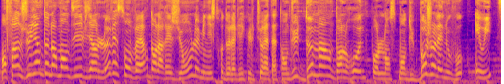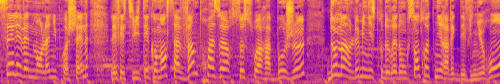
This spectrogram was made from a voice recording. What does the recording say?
Enfin, Julien de Normandie vient lever son verre dans la région. Le ministre de l'Agriculture est attendu demain dans le Rhône pour le lancement du Beaujolais nouveau. Et oui, c'est l'événement la nuit prochaine. Les festivités commencent à 23h ce soir à Beaujeu. Demain, le ministre devrait donc s'entretenir avec des vignerons.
